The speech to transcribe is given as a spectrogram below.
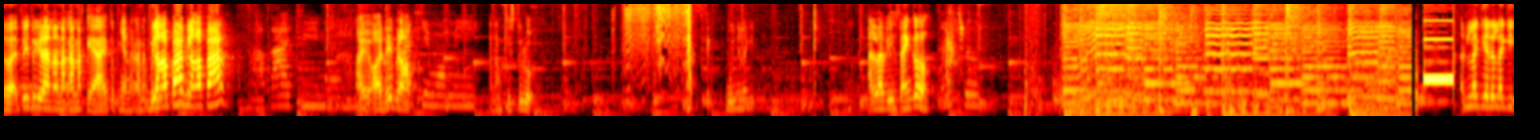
Tuh, itu itu giliran anak-anak ya, itu punya anak-anak. Bilang apa? Bilang apa? Makasih. Ayo, Ade bilang apa? Makasih. Hmm, kiss dulu. Asik, bunyi lagi. I love you, sayangku. Ada lagi, ada lagi.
